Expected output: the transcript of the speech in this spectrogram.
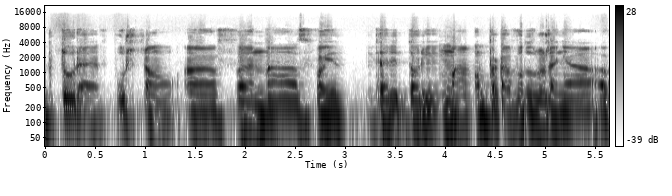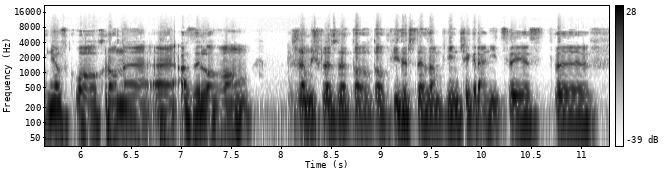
które wpuszczą e, w, na swoje terytorium mają prawo do złożenia wniosku o ochronę e, azylową. Także myślę, że to, to fizyczne zamknięcie granicy jest e, w,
